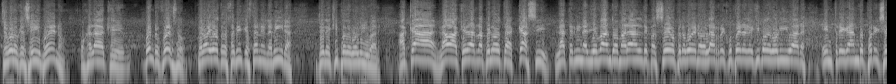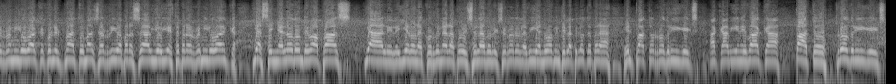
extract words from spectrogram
Seguro que sí, bueno, ojalá que buen refuerzo, pero hay otros también que están en la mira. Del equipo de Bolívar. Acá la va a quedar la pelota, casi la termina llevando Amaral de paseo, pero bueno, la recupera el equipo de Bolívar, entregando por ese Ramiro Vaca con el pato más arriba para Sabio y este para Ramiro Vaca. Ya señaló dónde va Paz, ya le leyeron la coordenada por ese lado, le cerraron la vía, nuevamente la pelota para el pato Rodríguez. Acá viene Vaca, pato Rodríguez,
